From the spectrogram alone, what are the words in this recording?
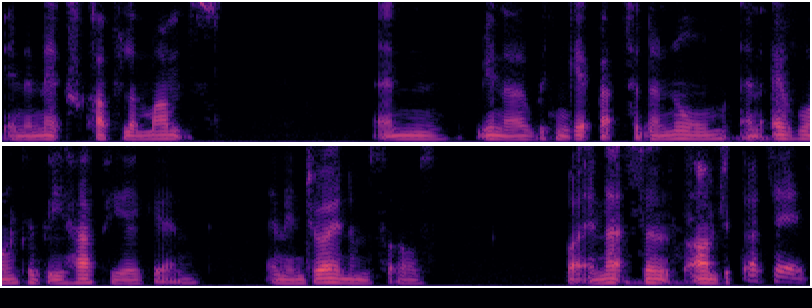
in the next couple of months and you know, we can get back to the norm and everyone could be happy again and enjoying themselves. But in that sense, I'm just, that's it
